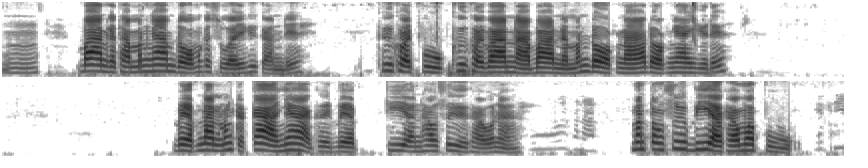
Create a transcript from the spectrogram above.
อืมบ้านก็ทำมันงามดอกมันก็สวยคือกันเด้คือคอยปลูก คือคอยวานหน้าบ้านน่ะ มันดอกหนาดอกใหญ่อยู่เด้แบบนั้นมันก็กล้ายากเลยแบบที่อันเฮาซื้อเขาน่ะ มันต้องซื้อเบี้ยเขามาปลูกที่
